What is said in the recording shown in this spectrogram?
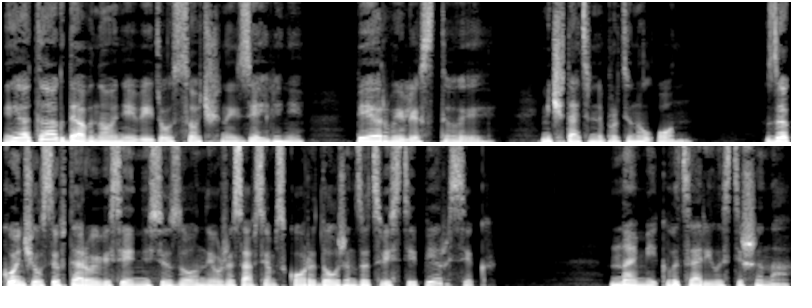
«Я так давно не видел сочной зелени, первой листвы», — мечтательно протянул он. Закончился второй весенний сезон, и уже совсем скоро должен зацвести персик. На миг воцарилась тишина.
